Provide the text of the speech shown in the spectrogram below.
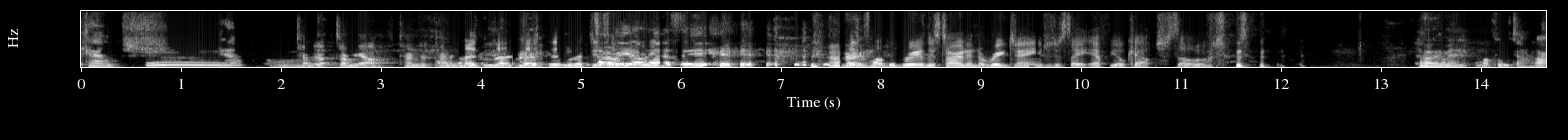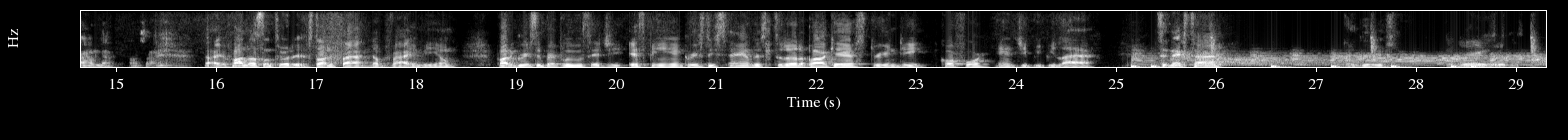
Couch. Couch. Turn it, turn me off. Turn it, turn it Let's off. let, let's just, let's just Turn me the on, Grizzlies, YC. All let's right. just hope the Grizzlies turn into Rick James and just say "F your couch." So All right, man. My food time. All right, I'm done. I'm sorry. All right, follow us on Twitter, starting five, number five MBM. Follow the Grizzly Bear Blues at G- SBN Grizzlies and listen to the other podcasts, 3 and D, Core 4, and GBB Live. Until next time, go Grizz. the Grizzlies.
